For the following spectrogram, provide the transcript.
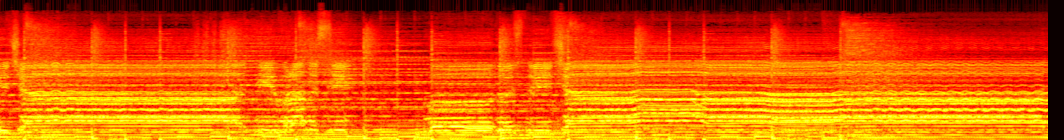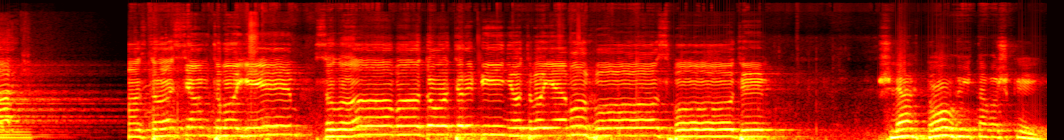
Зустрічать, і в радості будуть зустрічать. страстям Твоїм, слава до терпіння Твоєму, Господи. Шлях довгий та важкий.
